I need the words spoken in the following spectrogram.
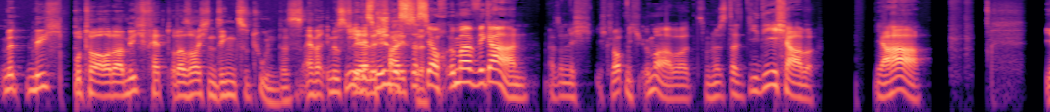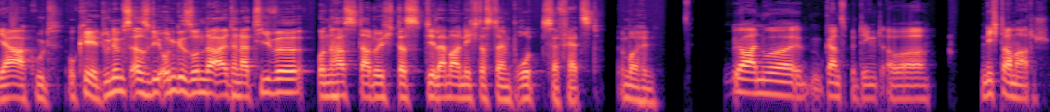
mit Milchbutter oder Milchfett oder solchen Dingen zu tun. Das ist einfach industrielle nee, deswegen Scheiße. ist das ja auch immer vegan. Also nicht, ich glaube nicht immer, aber zumindest die, die ich habe. Ja. Ja, gut. Okay, du nimmst also die ungesunde Alternative und hast dadurch das Dilemma nicht, dass dein Brot zerfetzt. Immerhin. Ja, nur ganz bedingt, aber nicht dramatisch.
